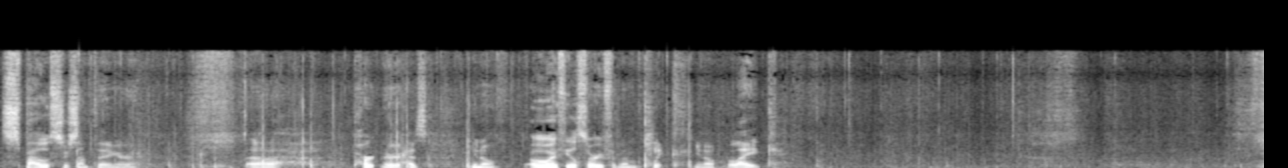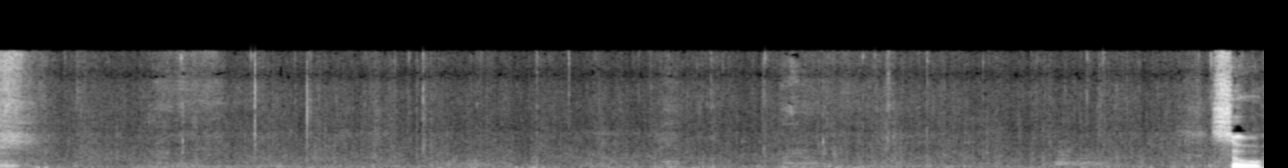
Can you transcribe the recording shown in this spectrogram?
spouse or something or uh, partner has, you know, oh, I feel sorry for them. Click, you know, like. So,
